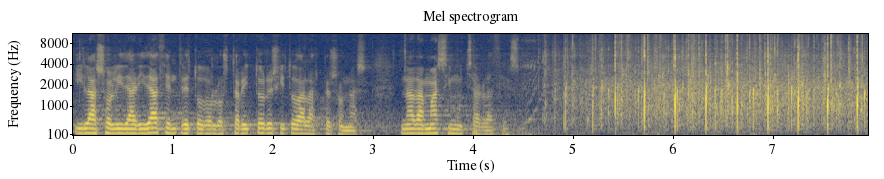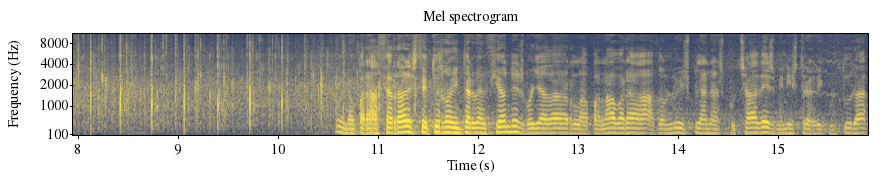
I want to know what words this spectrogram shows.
y la solidaridad entre todos los territorios y todas las personas. Nada más y muchas gracias. Bueno, para cerrar este turno de intervenciones voy a dar la palabra a don Luis Planas Puchades, ministro de Agricultura,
